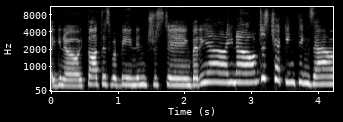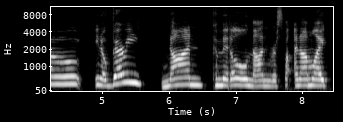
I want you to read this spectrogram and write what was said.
You know, I thought this would be an interesting, but yeah, you know, I'm just checking things out. You know, very non-committal, non-response. And I'm like,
